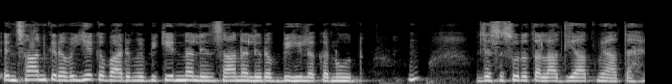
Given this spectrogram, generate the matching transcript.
انسان کے رویے کے بارے میں بھی کہ انسان علی ربی ہی لکنود۔ جیسے صورت الادیات میں آتا ہے۔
